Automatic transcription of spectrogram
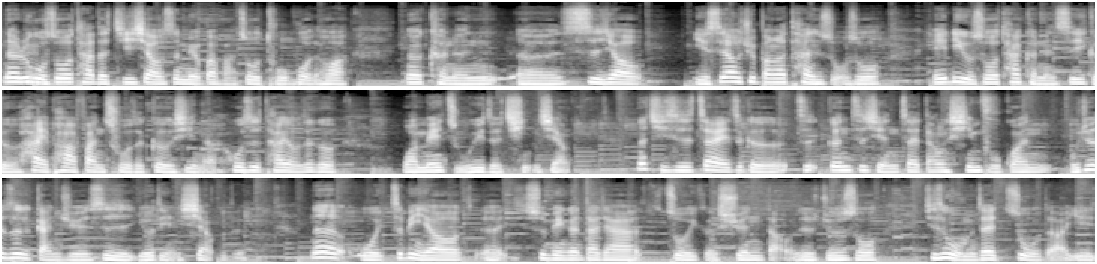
那如果说他的绩效是没有办法做突破的话，那可能呃是要也是要去帮他探索说，诶，例如说他可能是一个害怕犯错的个性啊，或是他有这个完美主义的倾向。那其实在这个之跟之前在当心辅官，我觉得这个感觉是有点像的。那我这边也要呃顺便跟大家做一个宣导，就就是说，其实我们在做的、也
